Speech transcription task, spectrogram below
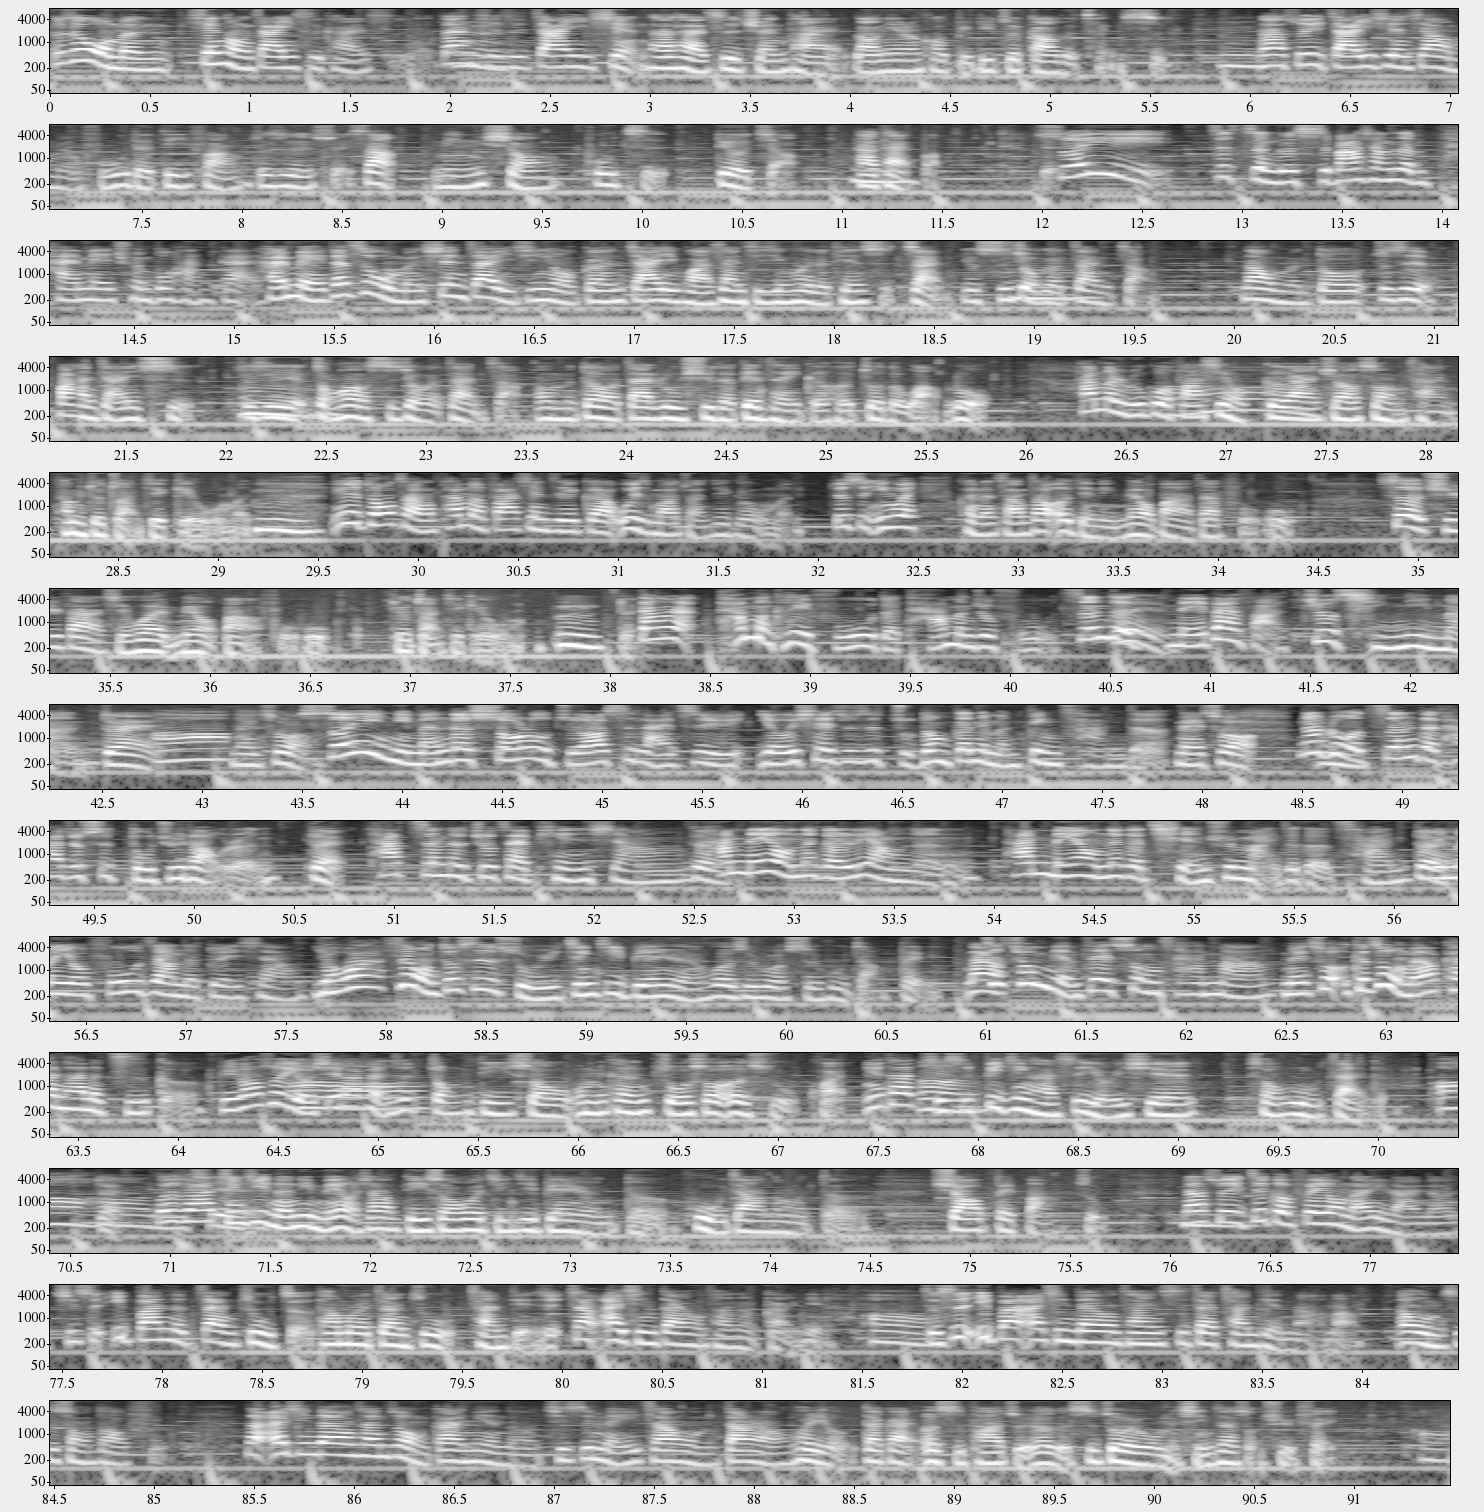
就是我们先从嘉义市开始的，但其实嘉义县它才是全台老年人口比例最高的城市。嗯，那所以嘉义县现在我们有服务的地方就是水上、民雄、埔子、六角、还有太保。嗯、所以这整个十八乡镇还没全部涵盖，还没。但是我们现在已经有跟嘉义华善基金会的天使站有十九个站长，嗯、那我们都就是包含嘉义市，就是总共有十九个站长，嗯、我们都有在陆续的变成一个合作的网络。他们如果发现有个案需要送餐，他们就转借给我们。嗯，因为通常他们发现这些个案为什么要转借给我们，就是因为可能长照二点零没有办法再服务。社区发展协会没有办法服务，就转接给我们。嗯，对，当然他们可以服务的，他们就服务。真的没办法，就请你们。对，哦，没错。所以你们的收入主要是来自于有一些就是主动跟你们订餐的。没错。那如果真的他就是独居老人，对，他真的就在偏乡，他没有那个量能，他没有那个钱去买这个餐。对，你们有服务这样的对象？有啊，这种就是属于经济边缘或者是弱势户长辈。那这就免费送餐吗？没错。可是我们要看他的资格，比方说有。有些他可能是中低收，我们可能着收二十五块，因为他其实毕竟还是有一些收入在的哦，对，或者说他经济能力没有像低收或经济边缘的户这样那么的需要被帮助。那所以这个费用哪里来呢？其实一般的赞助者他们会赞助餐点，像爱心代用餐的概念哦，只是一般爱心代用餐是在餐点拿嘛，那我们是送到府。那爱心代用餐这种概念呢，其实每一张我们当然会有大概二十趴左右的是作为我们行政手续费。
